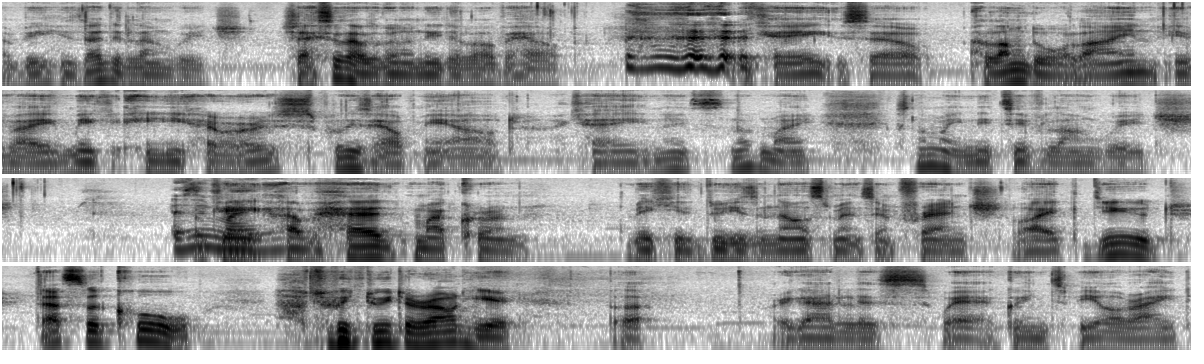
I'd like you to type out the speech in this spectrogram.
Abi, is that the language? So I said I was going to need a lot of help. okay. So along the line, if I make any errors, please help me out. Okay. No, it's not my, it's not my native language. Is Okay. my I've heard Macron make it do his announcements in French. Like, dude, that's so cool. How do we do it around here? But regardless, we're going to be all right.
